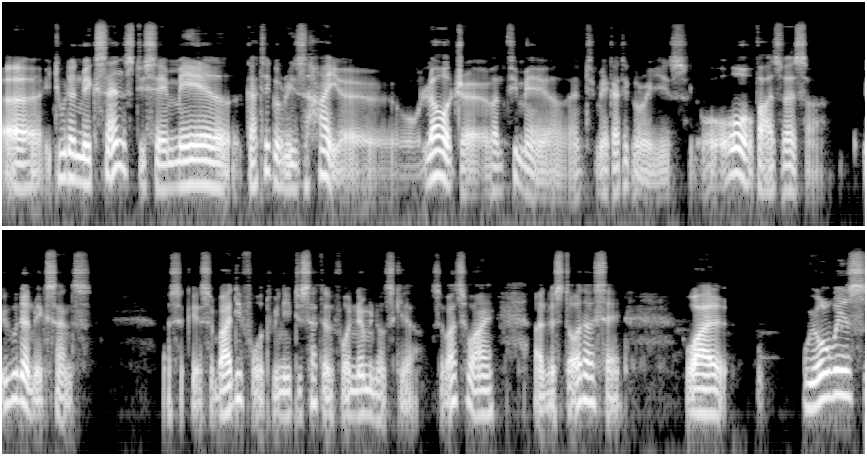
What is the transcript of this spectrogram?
uh, it wouldn't make sense to say male category is higher or larger than female and female categories or, or vice versa. It wouldn't make sense. That's okay. So by default, we need to settle for nominal scale. So that's why at the start I said, while we always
